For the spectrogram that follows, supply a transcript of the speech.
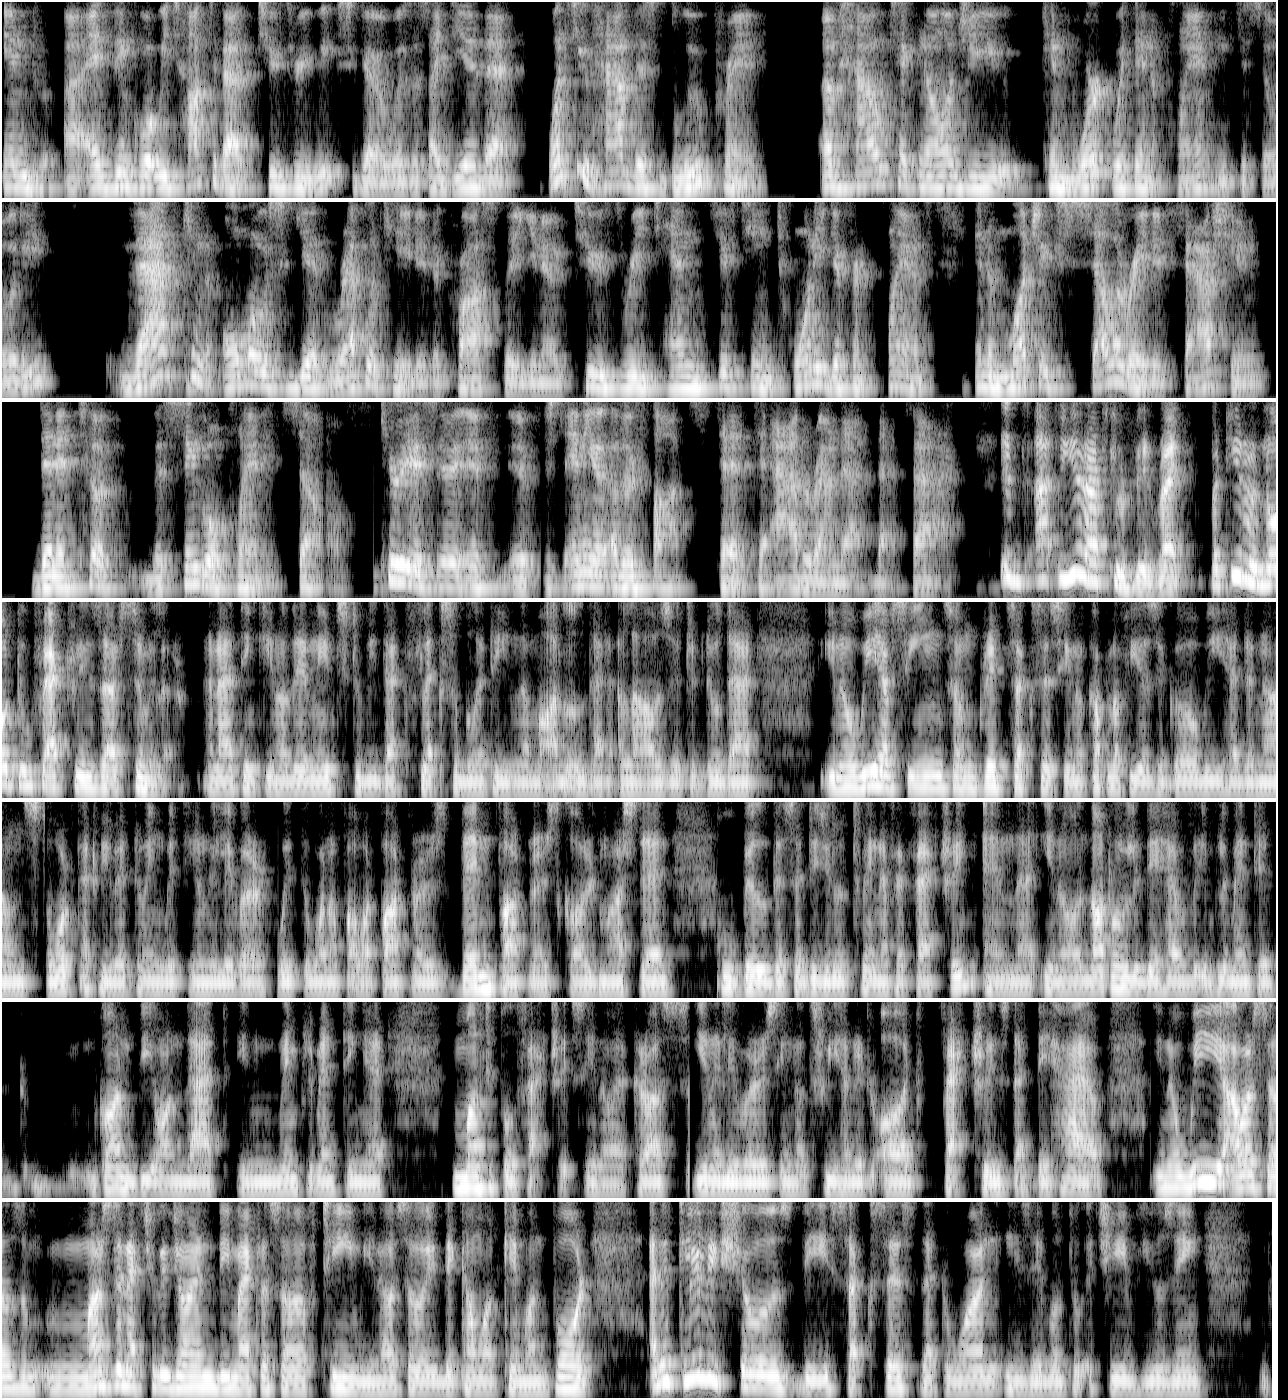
And uh, I think what we talked about two, three weeks ago was this idea that once you have this blueprint of how technology can work within a plant and facility, that can almost get replicated across the you know 2 3 10 15 20 different plants in a much accelerated fashion than it took the single plant itself. Curious if, if just any other thoughts to, to add around that that fact. It, uh, you're absolutely right but you know no two factories are similar and i think you know there needs to be that flexibility in the model that allows you to do that you know, we have seen some great success. You know, a couple of years ago, we had announced work that we were doing with Unilever with one of our partners, then partners called Marsden, who built this a digital twin of a factory. And, uh, you know, not only they have implemented, gone beyond that in implementing it, multiple factories, you know, across Unilever's, you know, 300 odd factories that they have. You know, we ourselves, Marsden actually joined the Microsoft team, you know, so they come came on board and it clearly shows the success that one is able to achieve using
